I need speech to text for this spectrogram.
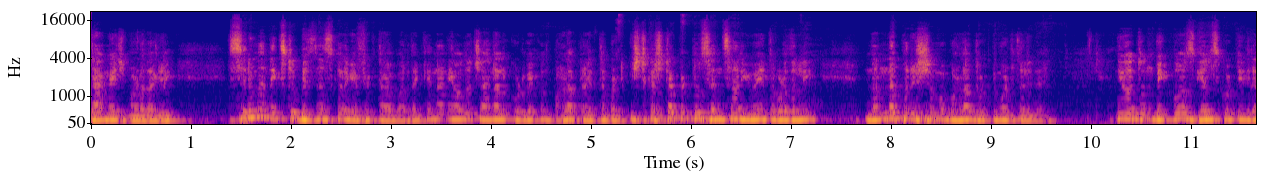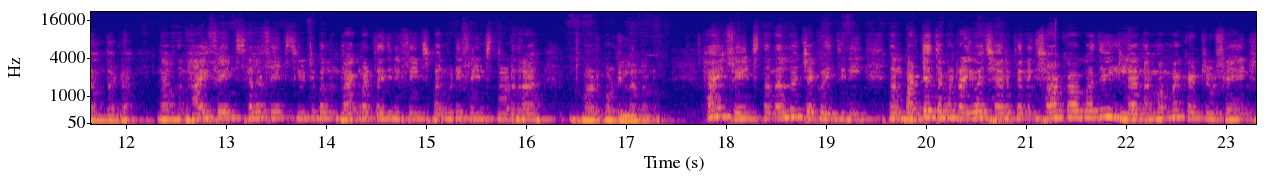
ಡ್ಯಾಮೇಜ್ ಮಾಡೋದಾಗಲಿ ಸಿನಿಮಾ ನೆಕ್ಸ್ಟ್ ಬಿಸ್ನೆಸ್ಗಳಿಗೆ ಎಫೆಕ್ಟ್ ಆಗಬಾರ್ದು. ನಾನು ಯಾವುದೋ ಚಾನಲ್ ಕೊಡಬೇಕು ಅಂತ ಬಹಳ ಪ್ರಯತ್ನ ಪಟ್ಟು ಇಷ್ಟು ಕಷ್ಟಪಟ್ಟು ಸೆನ್ಸಾರ್ ಯು ಎ ತಗೊಳ್ಳೋದ್ರಲ್ಲಿ ನನ್ನ ಪರಿಶ್ರಮ ಬಹಳ ದೊಡ್ಡ ಮಟ್ಟದಲ್ಲಿದೆ. ನೀವು ಅದೊಂದು ಬಿಗ್ ಬಾಸ್ ಗೆಲ್ಸ್ಕೊಟ್ಟಿದ್ರೆ ಅಂದಾಗ, ನಾನು ಅದನ್ನು ಹಾಯ್ ಫ್ರೆಂಡ್ಸ್ ಹಲೋ ಫ್ರೆಂಡ್ಸ್ ಯೂಟ್ಯೂಬಲ್ಲಿ ಬ್ಲಾಗ್ ಮಾಡ್ತಾ ಇದ್ದೀನಿ ಫ್ರೆಂಡ್ಸ್ ಬಂದ್ಬಿಡಿ ಫ್ರೆಂಡ್ಸ್ ನೋಡಿದ್ರ? ಅಂತ ಮಾಡ್ಕೊಂಡಿಲ್ಲ ನಾನು. ಹಾಯ್ ಫ್ರೆಂಡ್ಸ್ ನಾನು ಅಲ್ಲೂ ಚೆಕ್ ಹೋಯ್ತೀನಿ ನಾನು ಬಟ್ಟೆ ತಗೊಂಡ್ರೆ ಐವತ್ತು ಸಾವಿರ ರೂಪಾಯಿ ನಂಗೆ ಶಾಕ್ ಆಗೋದೇ ಇಲ್ಲ. ನಮ್ಮಮ್ಮ ಕಟ್ಟಿರೋ ಫ್ರೆಂಡ್ಸ್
